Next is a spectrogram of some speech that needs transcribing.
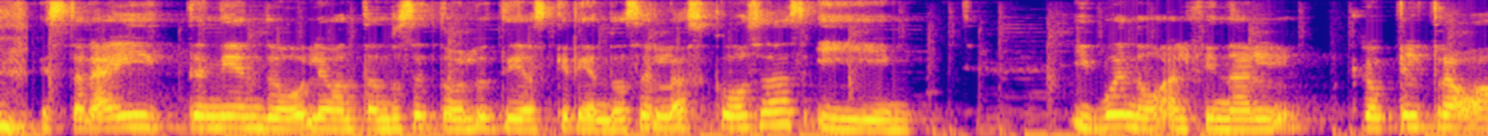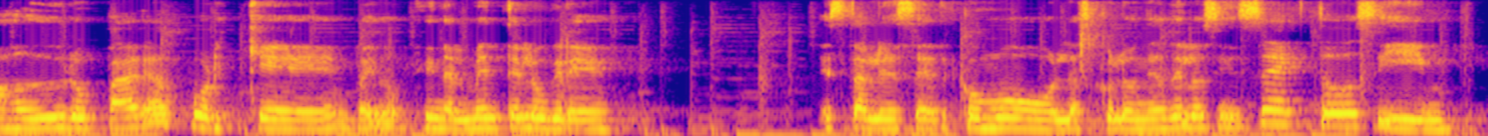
estar ahí teniendo, levantándose todos los días queriendo hacer las cosas y, y bueno, al final creo que el trabajo duro paga porque, bueno, finalmente logré establecer como las colonias de los insectos y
